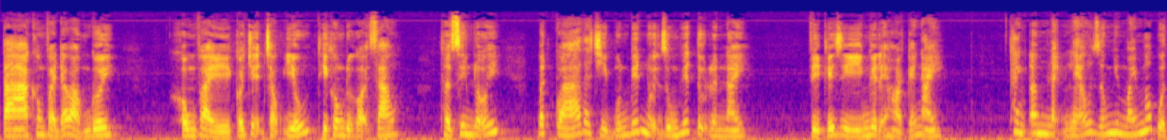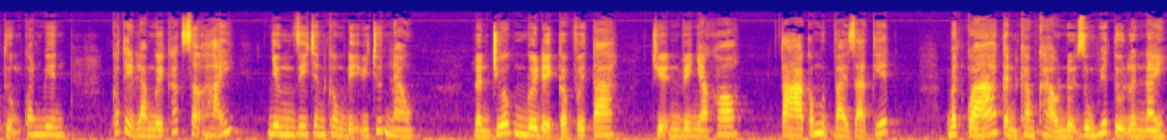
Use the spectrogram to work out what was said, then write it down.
Ta không phải đã bảo ngươi, không phải có chuyện trọng yếu thì không được gọi sao? Thật xin lỗi, bất quá ta chỉ muốn biết nội dung huyết tự lần này." "Vì cái gì ngươi lại hỏi cái này?" Thanh âm lạnh lẽo giống như máy móc của Thượng Quan Miên, có thể làm người khác sợ hãi, nhưng Di Chân không để ý chút nào. Lần trước ngươi đề cập với ta chuyện về nhà kho, ta có một vài giả thiết, bất quá cần tham khảo nội dung huyết tự lần này.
